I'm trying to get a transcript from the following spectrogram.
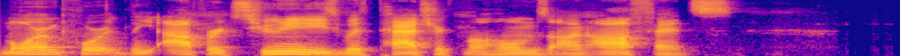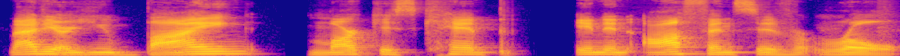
more importantly, opportunities with Patrick Mahomes on offense. Maddie, are you buying Marcus Kemp in an offensive role?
